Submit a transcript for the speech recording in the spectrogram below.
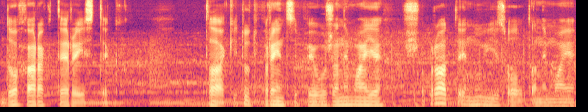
до характеристик. Так, і тут, в принципі, вже немає що брати, ну і золота немає.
